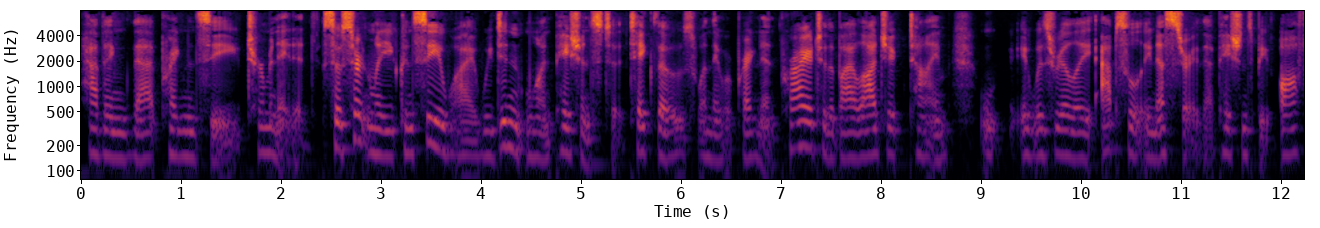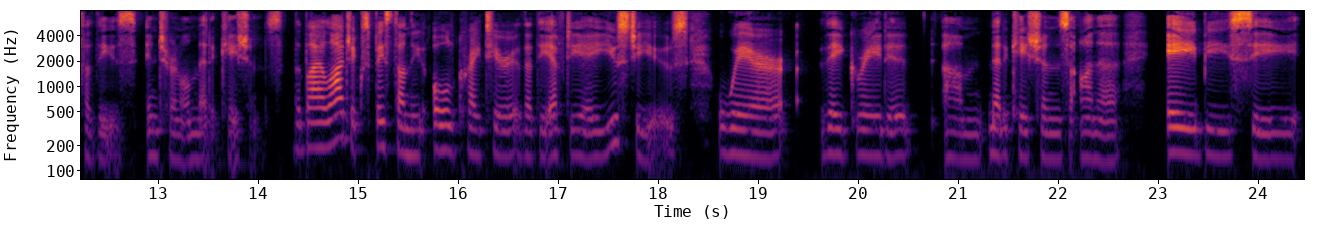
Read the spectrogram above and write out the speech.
having that pregnancy terminated. So, certainly, you can see why we didn't want patients to take those when they were pregnant. Prior to the biologic time, it was really absolutely necessary that patients be off of these internal medications. The biologics, based on the old criteria that the FDA used to use, where they graded um, medications on a a, B, C,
